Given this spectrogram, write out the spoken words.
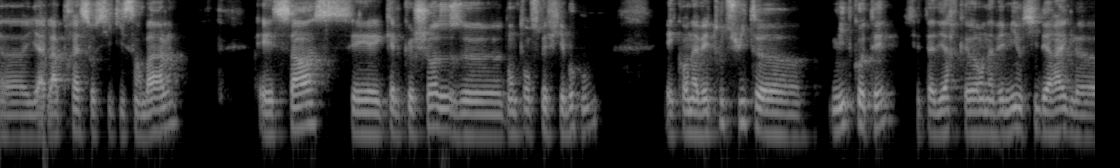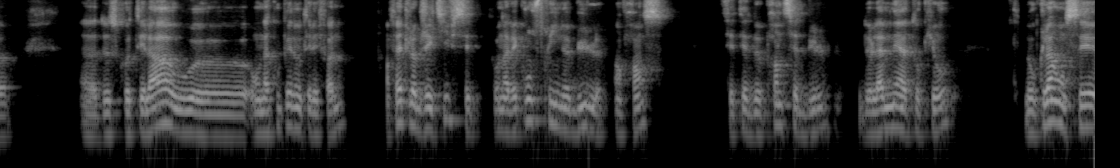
euh, il y a la presse aussi qui s'emballe. Et ça, c'est quelque chose euh, dont on se méfiait beaucoup et qu'on avait tout de suite euh, mis de côté. C'est-à-dire qu'on avait mis aussi des règles de ce côté-là où on a coupé nos téléphones. En fait, l'objectif, c'est qu'on avait construit une bulle en France. C'était de prendre cette bulle, de l'amener à Tokyo. Donc là, on s'est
